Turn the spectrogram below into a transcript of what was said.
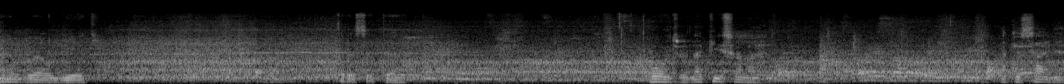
Обалдеть. Красота. Вот же написано описание.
